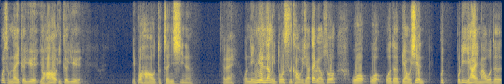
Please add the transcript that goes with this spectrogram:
为什么那一个月有好好一个月，你不好好的珍惜呢？对不对？我宁愿让你多思考一下，代表说我我我的表现不不厉害嘛？我的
